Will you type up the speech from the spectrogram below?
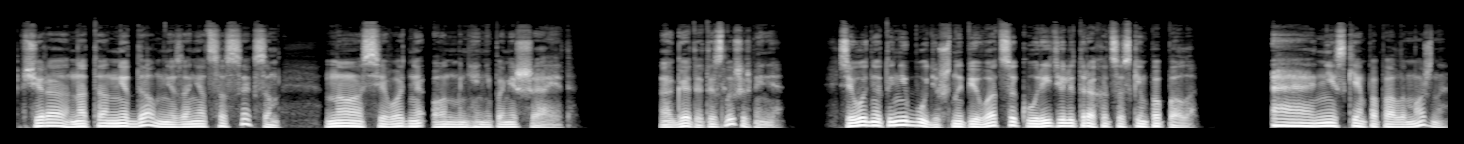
Вчера Натан не дал мне заняться сексом, но сегодня он мне не помешает. Агата, ты слышишь меня? Сегодня ты не будешь напиваться, курить или трахаться с кем попало. А ни с кем попало можно?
